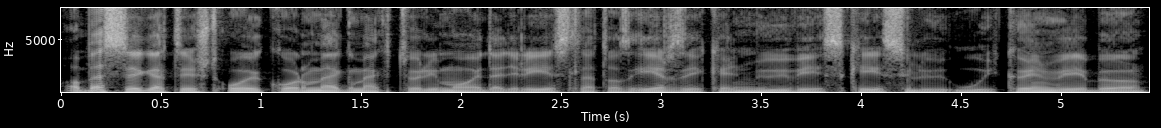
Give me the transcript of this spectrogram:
a beszélgetést olykor meg-megtöri majd egy részlet az érzékeny művész készülő új könyvéből,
